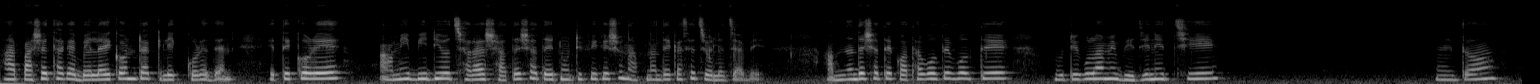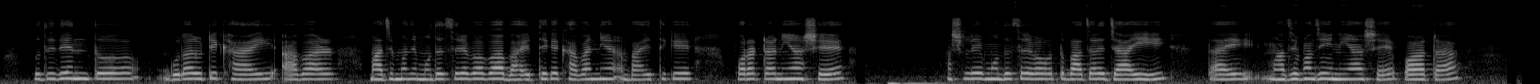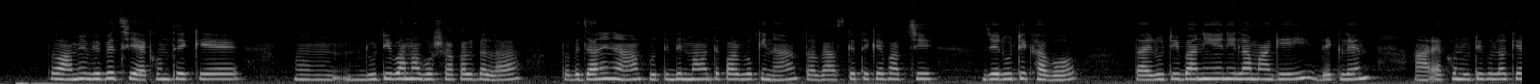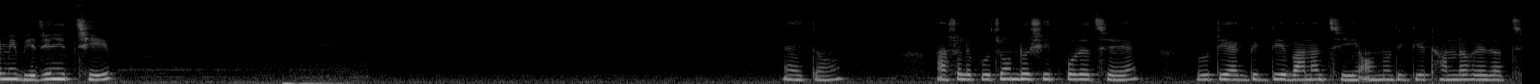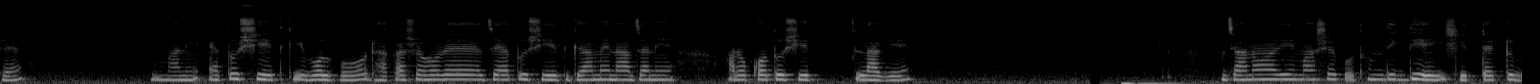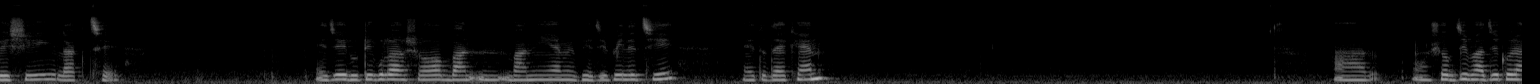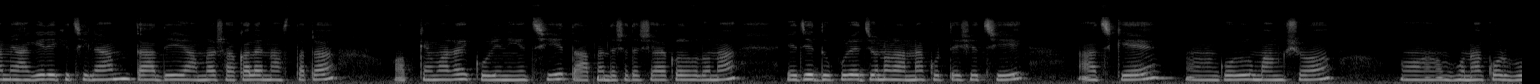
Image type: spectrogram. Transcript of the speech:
আর পাশে থাকা বেলাইকনটা ক্লিক করে দেন। এতে করে আমি ভিডিও ছাড়ার সাথে সাথে নোটিফিকেশন আপনাদের কাছে চলে যাবে। আপনাদের সাথে কথা বলতে বলতে রুটিগুলো আমি ভেজে নিচ্ছি। এই তো, প্রতিদিন তো গোলা রুটি খাই, আবার মাঝে মাঝে মুদাসিরে বাবা বাহির থেকে খাবার নিয়ে, বাহির থেকে পরাটা নিয়ে আসে। আসলে মুদাসিরে বাবা তো বাজারে যাই, তাই মাঝে মাঝেই নিয়ে আসে পরাটা। তো আমি ভেবেছি এখন থেকে রুটি বানাবো সকালবেলা। তবে জানি না প্রতিদিন বানাতে পারব কি না তবে আজকে থেকে ভাবছি যে রুটি খাব। তাই রুটি বানিয়ে নিলাম আগেই, দেখলেন। আর এখন রুটিগুলোকে আমি ভেজে নিচ্ছি। এই তো। আসলে প্রচণ্ড শীত পড়েছে, রুটি একদিক দিয়ে বানাচ্ছি, অন্য দিক দিয়ে ঠান্ডা হয়ে যাচ্ছে। মানে এত শীত, কি বলব? ঢাকা শহরে যে এত শীত, গ্রামে না জানি আরও কত শীত লাগে। জানুয়ারি মাসের প্রথম দিক দিয়েই শীতটা একটু বেশি লাগছে। এই যে রুটিগুলো সব বানিয়ে আমি ভেজে ফেলেছি। এই তো দেখেন। আর সবজি ভাজি করে আমি আগে রেখেছিলাম। তা দিয়ে আমরা সকালের নাস্তাটা অফ ক্যামেরায় করে নিয়েছি। তা আপনাদের সাথে শেয়ার করা হলো না। এই যে দুপুরের জন্য রান্না করতে এসেছি। আজকে গরুর মাংস ভুনা করব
